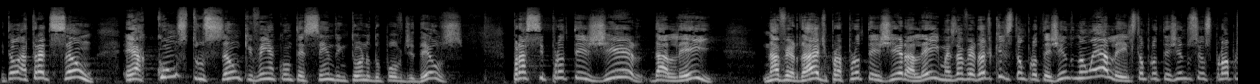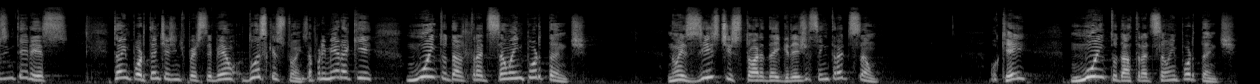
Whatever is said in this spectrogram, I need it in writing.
Então a tradição é a construção que vem acontecendo em torno do povo de Deus para se proteger da lei. Na verdade, para proteger a lei, mas na verdade o que eles estão protegendo não é a lei, eles estão protegendo os seus próprios interesses. Então é importante a gente perceber duas questões. A primeira é que muito da tradição é importante. Não existe história da igreja sem tradição. Ok? Muito da tradição é importante.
